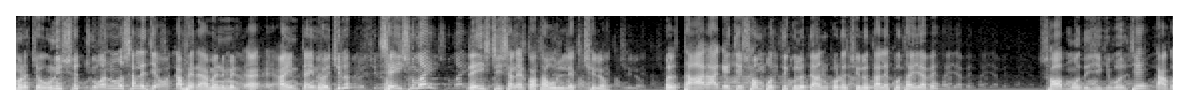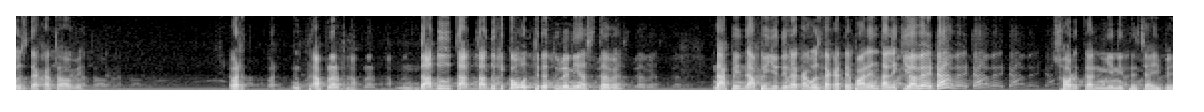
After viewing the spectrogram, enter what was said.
মনে হচ্ছে উনিশশো চুয়ান্ন সালে যে ওয়াকাফের অ্যামেন্ডমেন্ট আইন টাইন হয়েছিল, সেই সময় রেজিস্ট্রেশনের কথা উল্লেখ ছিল। বলে তার আগে যে সম্পত্তিগুলো দান করেছিল, তাহলে কোথায় যাবে? সব মোদিজি কি বলছে, কাগজ দেখাতে হবে। এবার আপনার দাদু, তার দাদুকে কবর থেকে তুলে নিয়ে আসতে হবে। নাপি নাপি যদি না কাগজ দেখাতে পারেন, তাহলে কি হবে এটা? সরকার নিয়ে নিতে চাইবে।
